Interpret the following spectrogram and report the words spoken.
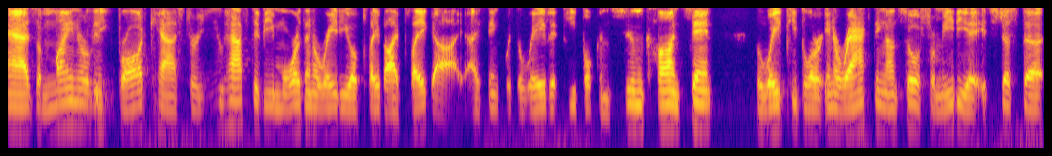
as a minor league broadcaster, you have to be more than a radio play by play guy. I think with the way that people consume content, the way people are interacting on social media, it's just a,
